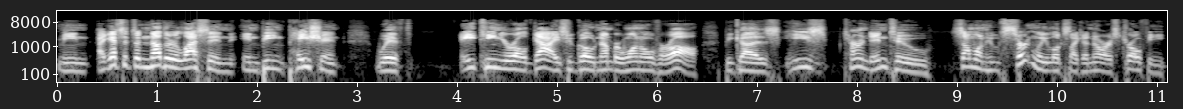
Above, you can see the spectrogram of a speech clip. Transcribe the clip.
I mean, I guess it's another lesson in being patient with 18 year old guys who go number one overall because he's turned into someone who certainly looks like a Norris Trophy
